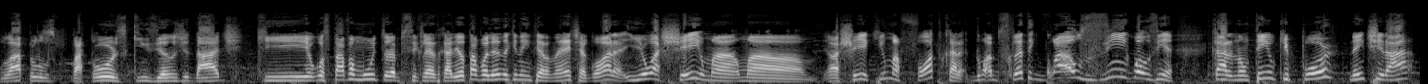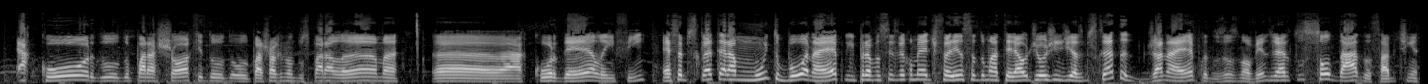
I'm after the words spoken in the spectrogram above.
lá pelos 14, 15 anos de idade. Que eu gostava muito da bicicleta, cara. E eu tava olhando aqui na internet agora e eu achei uma. uma eu achei aqui uma foto, cara, de uma bicicleta igualzinha, igualzinha. Cara, não tem o que pôr nem tirar a cor do, do para-choque, do, do para-choque não, dos paralama, ah, a cor dela, enfim. Essa bicicleta era muito boa na época e pra vocês verem como é a diferença do material de hoje em dia. As bicicletas já na época dos anos 90 já eram tudo soldadas, sabe? Tinha,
